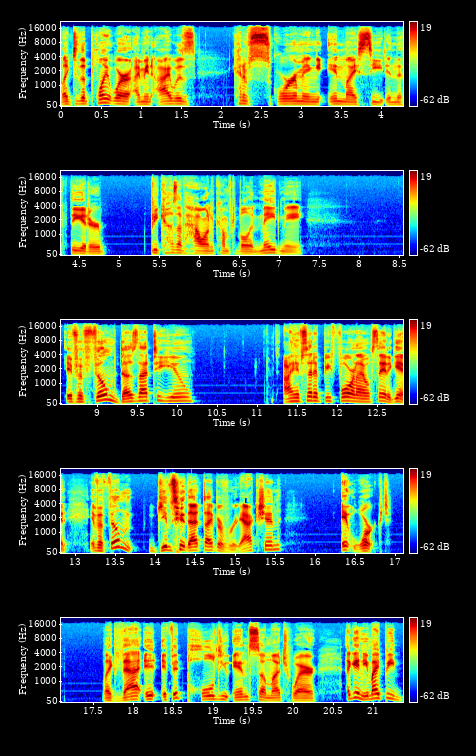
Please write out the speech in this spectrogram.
Like to the point where I mean I was kind of squirming in my seat in the theater because of how uncomfortable it made me. If a film does that to you, I have said it before and I will say it again. If a film gives you that type of reaction, it worked. Like that it if it pulled you in so much where again, you might be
